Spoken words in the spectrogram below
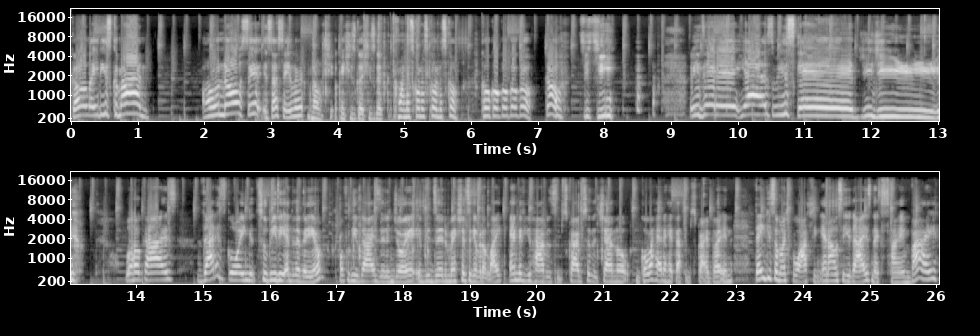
Go, ladies, come on. Oh no, is that Sailor? No, she okay, she's good, she's good. Come on, let's go, let's go, let's go. Go, go, go, go, go, go. GG. we did it! Yes, we escaped! GG! Well, guys, that is going to be the end of the video. Hopefully, you guys did enjoy it. If you did, make sure to give it a like. And if you haven't subscribed to the channel, go ahead and hit that subscribe button. Thank you so much for watching, and I'll see you guys next time. Bye!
